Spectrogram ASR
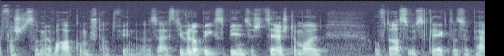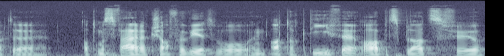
fast so einem Vakuum stattfinden. Das heißt, die Developer Experience ist zuerst einmal auf das ausgelegt, dass überhaupt eine Atmosphäre geschaffen wird, wo ein attraktiver Arbeitsplatz für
